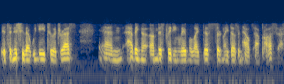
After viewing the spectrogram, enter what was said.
it's an issue that we need to address. And having a, a misleading label like this certainly doesn't help that process.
